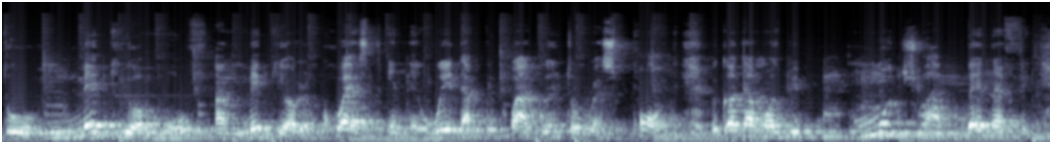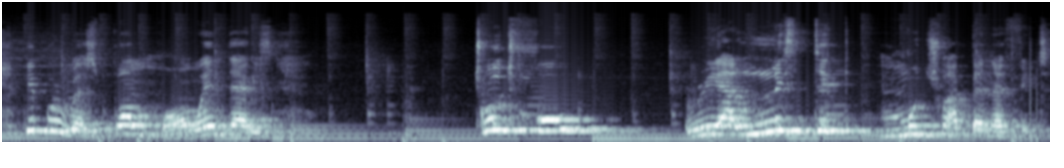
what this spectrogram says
to make your move and make your request in a way that people are going to respond because there must be mutual benefit. People respond more when there is truthful, realistic mutual benefit.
